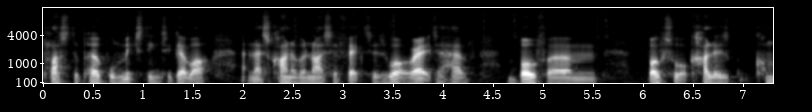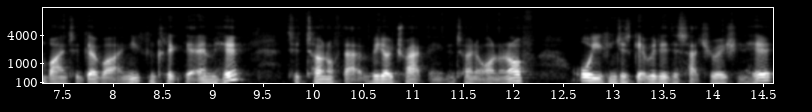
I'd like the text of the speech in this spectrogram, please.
plus the purple mixed in together and that's kind of a nice effect as well, right? To have both um, both sort of colors combined together and you can click the M here to turn off that video track and you can turn it on and off or you can just get rid of the saturation here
